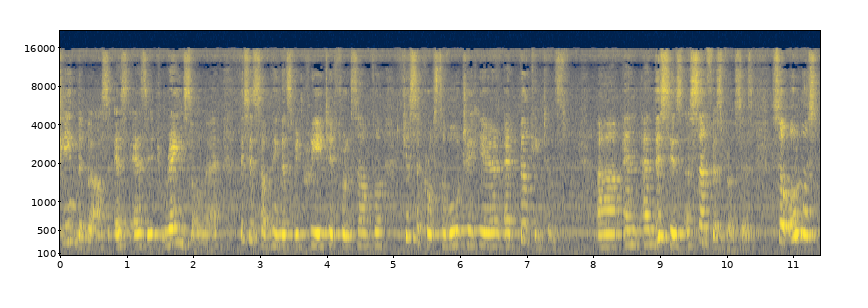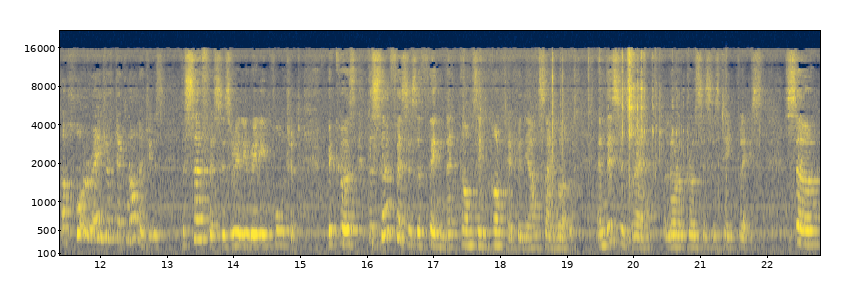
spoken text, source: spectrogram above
clean the glass as, as it rains on there. This is something that's been created, for example, just across the water here at Pilkington's. Uh, and, and this is a surface process. So almost a whole range of technologies, the surface is really, really important because the surface is a thing that comes in contact with the outside world. And this is where a lot of processes take place. So,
